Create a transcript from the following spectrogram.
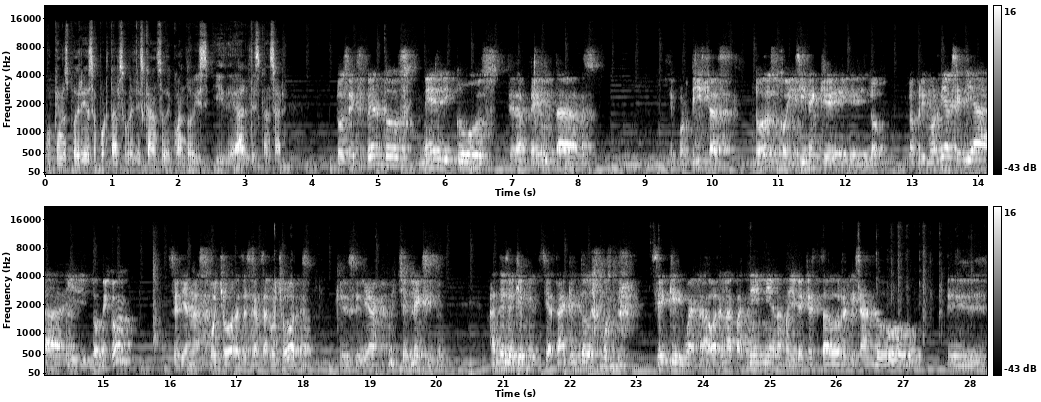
o qué nos podrías aportar sobre el descanso de cuándo es ideal descansar? Los expertos, médicos, terapeutas, deportistas, todos coinciden que lo, primordial sería y lo mejor serían las 8 horas, descansar 8 horas, que sería el éxito. Antes de que se ataque todo el mundo, sé que igual ahora en la pandemia la mayoría que ha estado realizando eh,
